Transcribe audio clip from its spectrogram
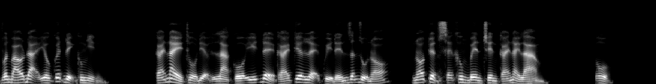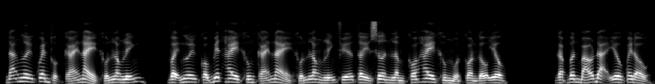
vân báo đại yêu quyết định không nhìn. Cái này thổ địa là cố ý để cái kia lệ quỷ đến dẫn dụ nó, nó tuyệt sẽ không bên trên cái này làm. Ồ, đã ngươi quen thuộc cái này khốn long lĩnh, vậy ngươi có biết hay không cái này khốn long lĩnh phía tây sơn lâm có hay không một con gấu yêu? Gặp vân báo đại yêu quay đầu,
